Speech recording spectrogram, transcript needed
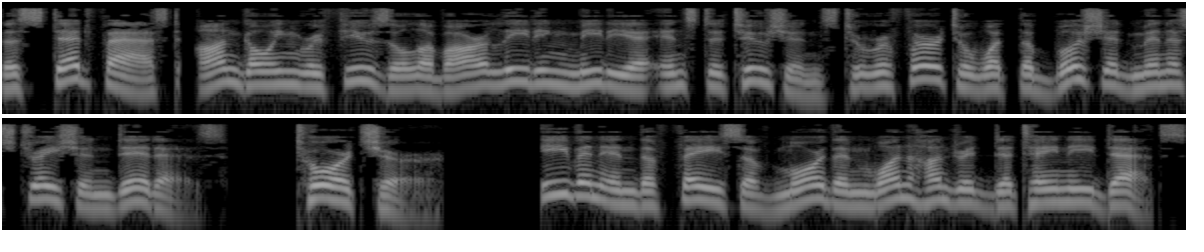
The steadfast, ongoing refusal of our leading media institutions to refer to what the Bush administration did as torture even in the face of more than 100 detainee deaths,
